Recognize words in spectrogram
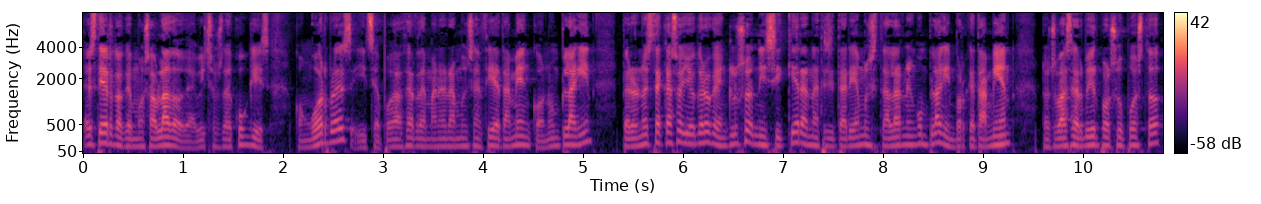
Es cierto que hemos hablado de avisos de cookies con WordPress y se puede hacer de manera muy sencilla también con un plugin, pero en este caso yo creo que incluso ni siquiera necesitaríamos instalar ningún plugin porque también nos va a servir, por supuesto,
